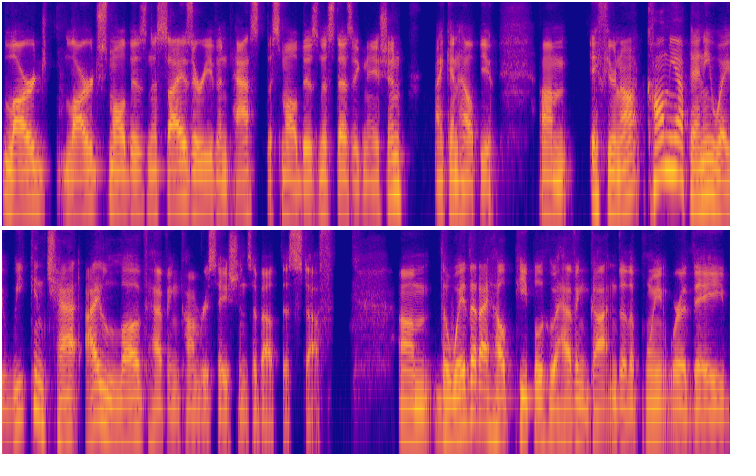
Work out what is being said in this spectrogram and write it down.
large, large small business size or even past the small business designation. I can help you. Um, if you're not, call me up anyway. We can chat. I love having conversations about this stuff. Um, the way that I help people who haven't gotten to the point where they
